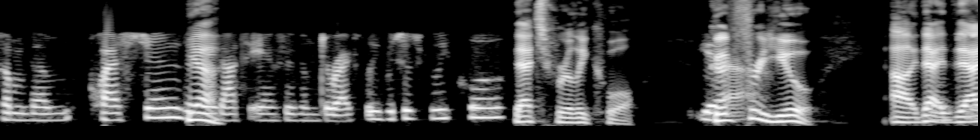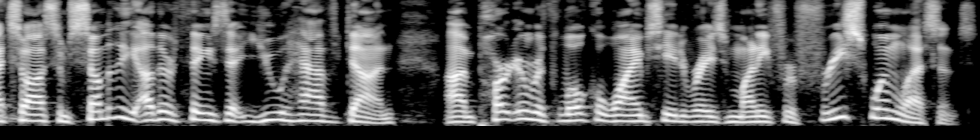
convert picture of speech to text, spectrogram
some of them questions and Yeah. they got to answer them directly, which is really cool. That's really cool. Yeah. Good for you. Uh, that that's awesome. Some of the other things that you have done, um, partner with local YMCA to raise money for free swim lessons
